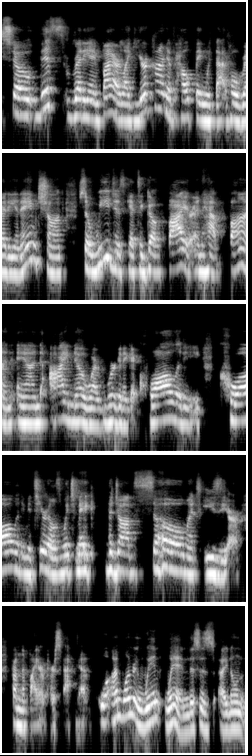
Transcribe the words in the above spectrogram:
so this ready aim fire, like you're kind of helping with that whole ready and aim chunk. So we just get to go fire and have fun. And I know we're, we're going to get quality, quality materials, which make the job so much easier from the fire perspective. Well, I'm wondering when, when this is, I don't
